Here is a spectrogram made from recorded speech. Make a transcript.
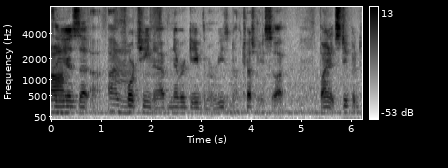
The stupid thing Um, is that I- I'm hmm. 14 and I've never gave them a reason not to trust me, so I find it stupid.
